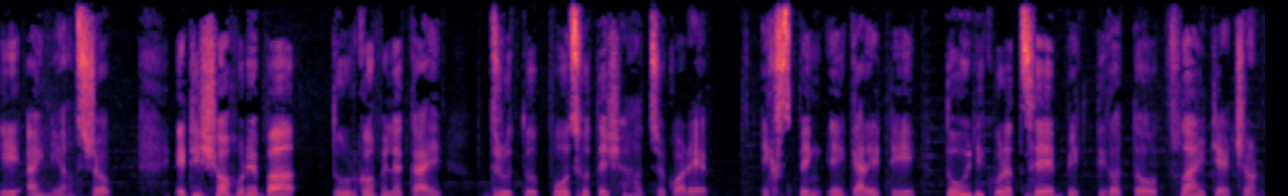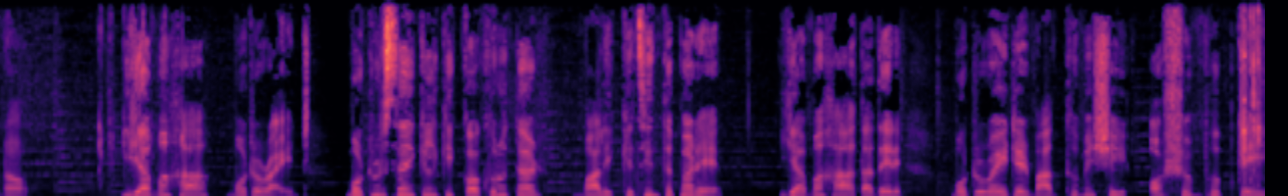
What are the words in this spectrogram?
এআই নিয়ন্ত্রক। এটি শহরে বা দুর্গম এলাকায় দ্রুত পৌঁছতে সাহায্য করে। এক্সপেং এই গাড়িটি তৈরি করেছে ব্যক্তিগত ফ্লাইটের জন্য। ইয়ামাহা মোটরাইড মোটরসাইকেল কি কখনো তার মালিককে চিনতে পারে? ইয়ামাহা তাদের মোটরাইডের মাধ্যমে সেই অসম্ভবকেই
